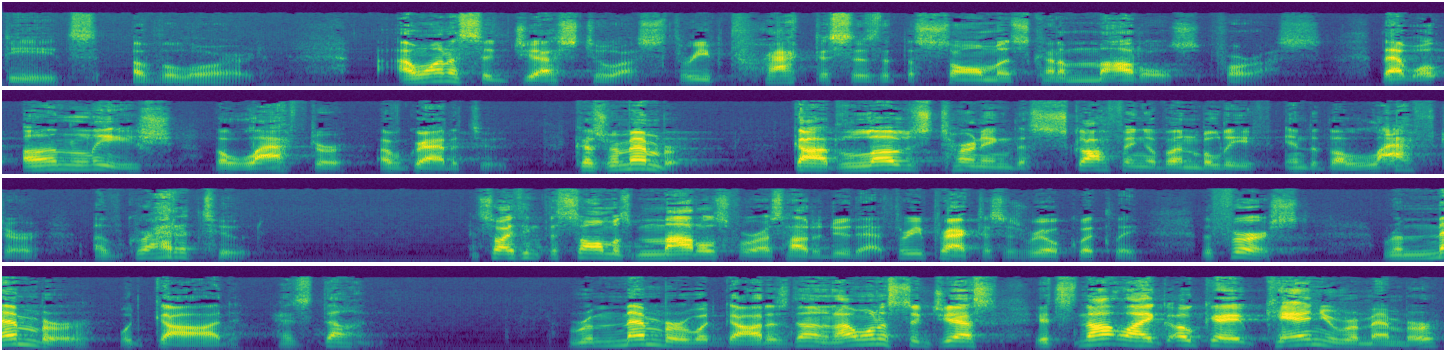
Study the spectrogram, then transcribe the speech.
deeds of the Lord. I want to suggest to us three practices that the psalmist kind of models for us that will unleash the laughter of gratitude. Because remember, God loves turning the scoffing of unbelief into the laughter of gratitude. And so I think the psalmist models for us how to do that. Three practices, real quickly. The first, remember what God has done remember what God has done. And I want to suggest it's not like, okay, can you remember?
